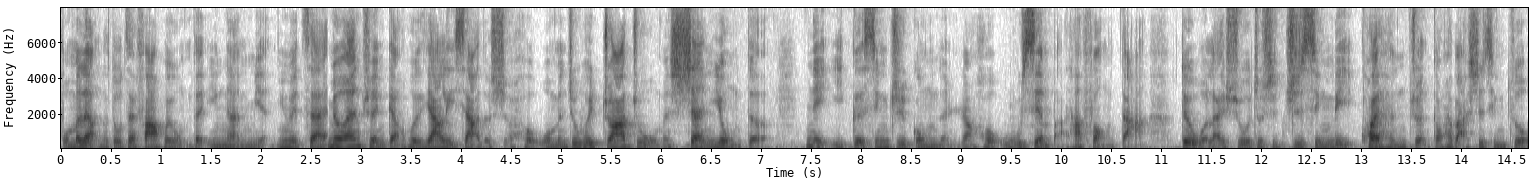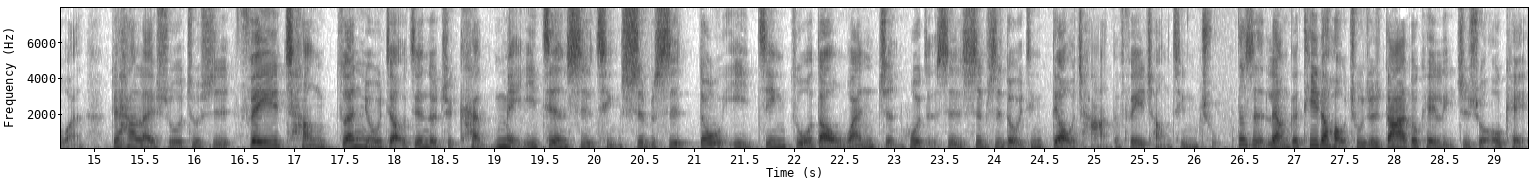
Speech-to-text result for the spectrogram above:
我们两个都在发挥我们的阴暗面。因为在没有安全感或者压力下的时候，我们就会抓住我们善用的那一个心智功能，然后无限把它放大，对我来说就是执行力快很准，赶快把事情做完。对他来说就是非常钻牛角尖的去看每一件事情是不是都已经做到完整，或者是是不是都已经调查得非常清楚。但是两个 T 的好处就是大家都可以理智说，OK，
